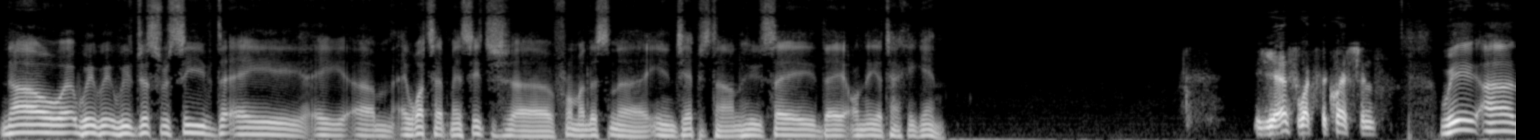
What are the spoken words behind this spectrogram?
now we, we have just received a a um, a WhatsApp message uh, from a listener in Jeppestown who say they're on the attack again. Yes, what's the question? We uh,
